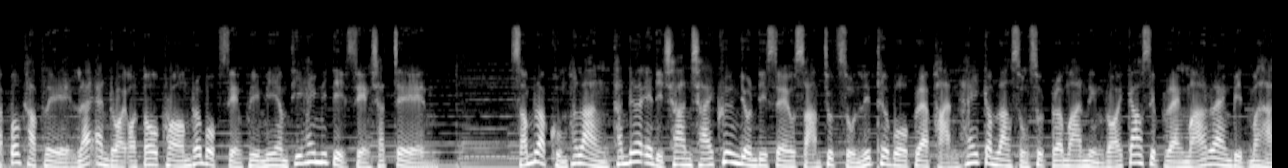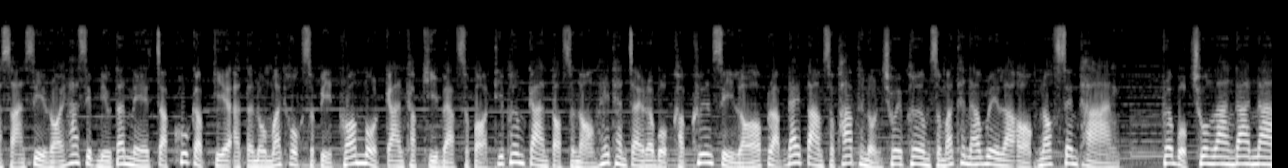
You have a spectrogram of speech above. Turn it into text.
Apple CarPlay และ Android Auto พร้อมระบบเสียงพรีเมียมที่ให้มิติเสียงชัดเจน สำหรับขุมพลัง Thunder Edition ใช้เครื่องยนต์ดีเซล 3.0 ลิตรเทอร์โบแปรผันให้กำลังสูงสุดประมาณ 190 แรงม้าแรงบิดมหาศาล 450 นิวตันเมตร จับคู่กับเกียร์อัตโนมัติ 6 สปีด พร้อมโหมดการขับขี่แบบสปอร์ตที่เพิ่มการตอบสนองให้ทันใจระบบขับเคลื่อน 4 ล้อ ปรับได้ตามสภาพถนนช่วยเพิ่มสมรรถนะเวลาออกนอกเส้นทาง ระบบช่วงล่างด้านหน้า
